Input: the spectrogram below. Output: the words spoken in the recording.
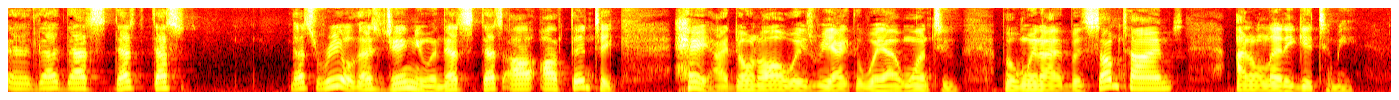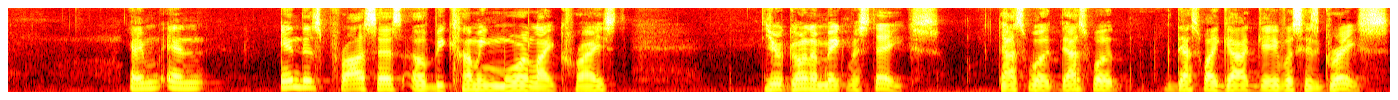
uh, that that's that's that's that's real. That's genuine. That's that's authentic. Hey, I don't always react the way I want to, but when I but sometimes I don't let it get to me. And and in this process of becoming more like Christ, you're going to make mistakes. That's what that's what that's why God gave us his grace.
